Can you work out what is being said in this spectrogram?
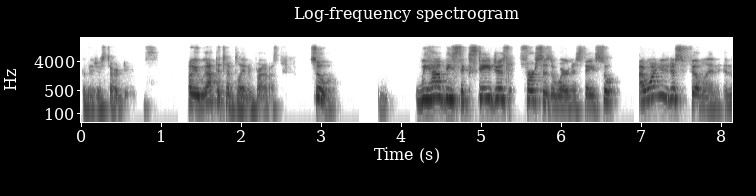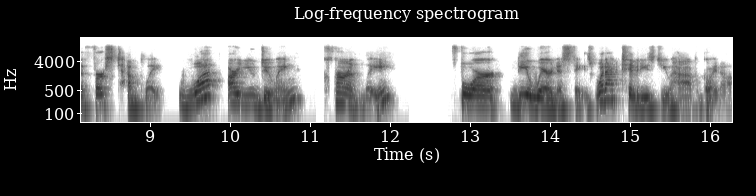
because they just started doing this. Okay, we got the template in front of us. So we have these six stages. First is awareness phase. So I want you to just fill in in the first template. What are you doing currently for the awareness days? What activities do you have going on?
